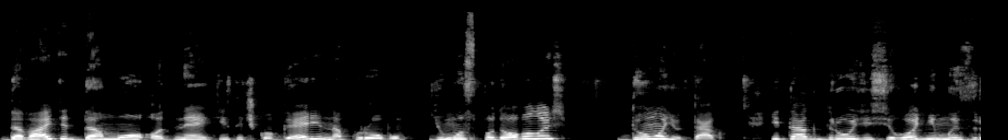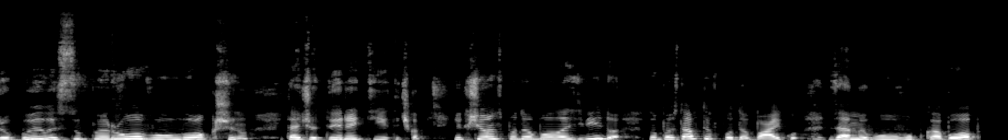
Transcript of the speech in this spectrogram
Давайте дамо одне тістечко Гері на пробу. Йому сподобалось? Думаю, так. І так, друзі, сьогодні ми зробили суперову локшину та 4 тістечка. Якщо вам сподобалось відео, то поставте вподобайку. З вами був Губка Боб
